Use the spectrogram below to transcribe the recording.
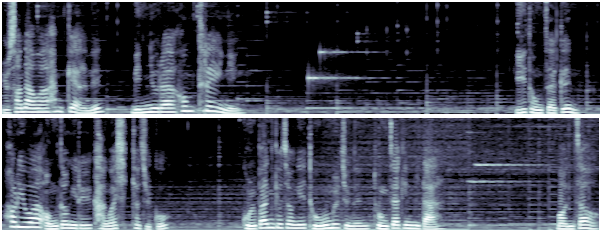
유선아와 함께하는 민유라 홈 트레이닝. 이 동작은 허리와 엉덩이를 강화시켜주고 골반 교정에 도움을 주는 동작입니다. 먼저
